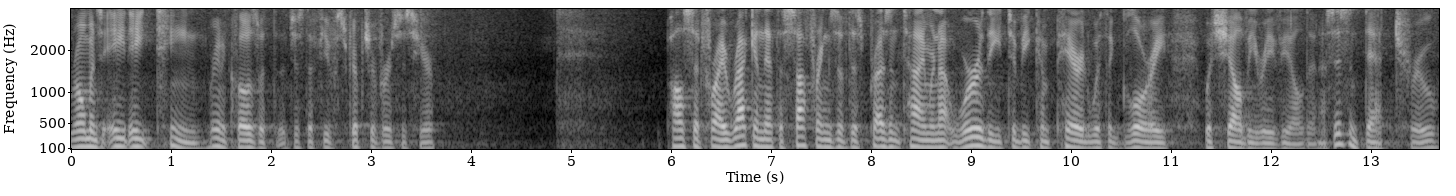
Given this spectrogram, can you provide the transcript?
Romans 8 we're going to close with just a few scripture verses here. Paul said, For I reckon that the sufferings of this present time are not worthy to be compared with the glory which shall be revealed in us. Isn't that true?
